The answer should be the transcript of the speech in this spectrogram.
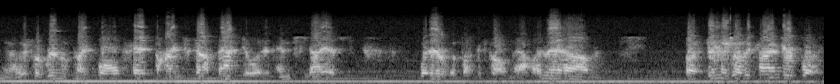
you know there's a rim of my bald head behind Scott Bakula and NCIS, whatever the fuck it's called now. And then um, but then there's other times where like,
